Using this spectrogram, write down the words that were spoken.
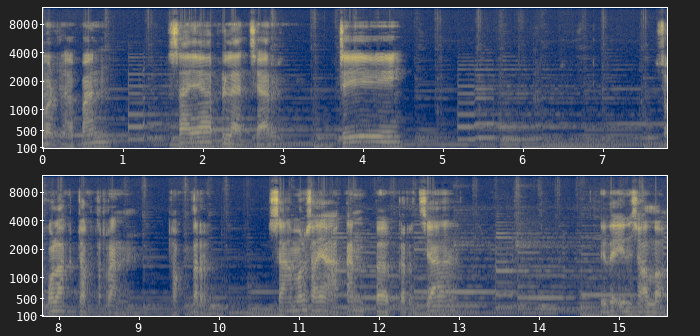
Nomor 8 Saya belajar di sekolah kedokteran dokter Samal saya akan bekerja titik insya Allah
